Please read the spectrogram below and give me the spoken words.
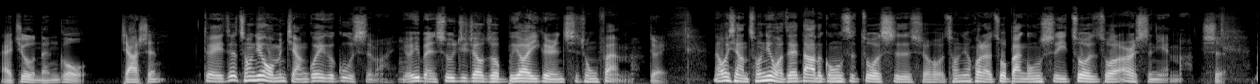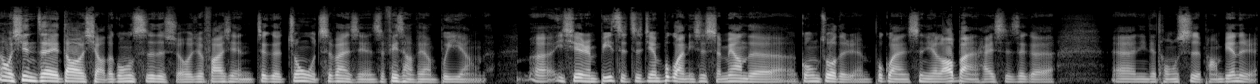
哎就能够加深。对，这从前我们讲过一个故事嘛，有一本书就叫做《不要一个人吃中饭》嘛。对。那我想，从前我在大的公司做事的时候，从前后来坐办公室一坐就坐了二十年嘛。是。那我现在到小的公司的时候，就发现这个中午吃饭时间是非常非常不一样的。呃，一些人彼此之间，不管你是什么样的工作的人，不管是你的老板还是这个呃你的同事旁边的人，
